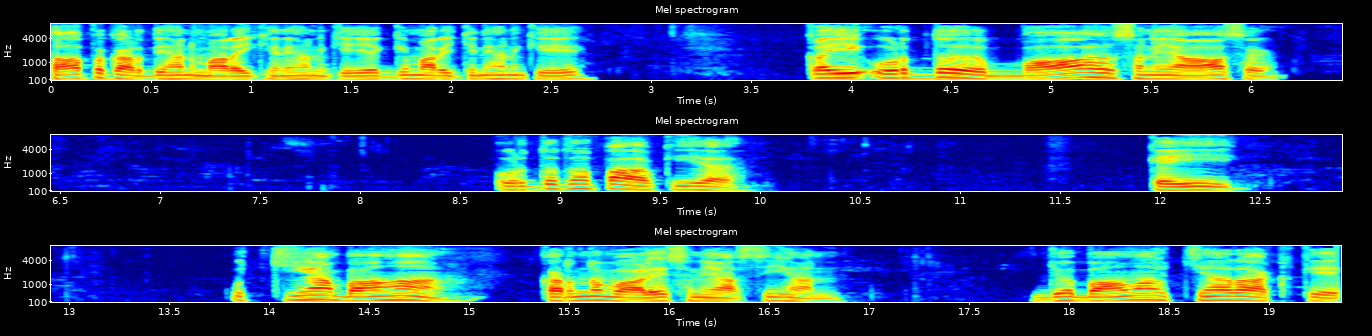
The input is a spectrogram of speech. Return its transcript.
ਤਪ ਕਰਦੇ ਹਨ। ਮਹਾਰਾਜ ਕਹਿੰਦੇ ਹਨ ਕਿ, ਅੱਗੇ ਮਹਾਰਾਜ ਕਹਿੰਦੇ ਹਨ ਕਿ ਕਈ ਉਰਦ ਬਾਹ ਸੰਨਿਆਸ। ਉਰਦ ਤੋਂ ਭਾਵ ਕੀ ਹੈ? ਕਈ ਉੱਚੀਆਂ ਬਾਹਾਂ ਕਰਨ ਵਾਲੇ ਸੰਨਿਆਸੀ ਹਨ, ਜੋ ਬਾਹਾਂ ਉੱਚੀਆਂ ਰੱਖ ਕੇ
